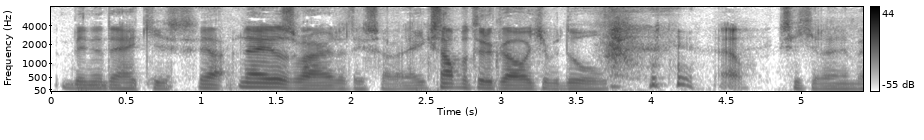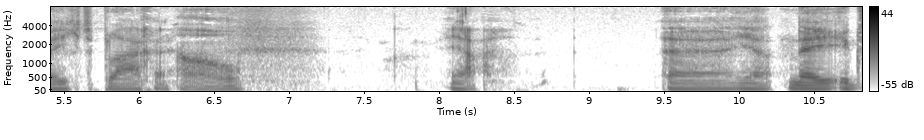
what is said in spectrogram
Binnen de hekjes. Ja, nee, dat is waar. Dat is zo. Nee, ik snap natuurlijk wel wat je bedoelt. Ik zit je alleen een beetje te plagen. oh. Ja. Eh, ja, nee, ik,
